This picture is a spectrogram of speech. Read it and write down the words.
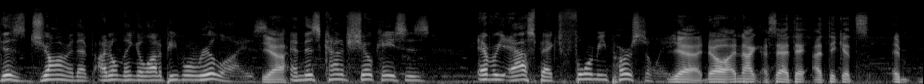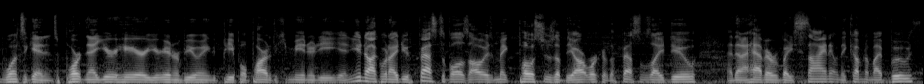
this genre that I don't think a lot of people realize. Yeah. And this kind of showcases every aspect for me personally. Yeah, no, and like I said, I think, I think it's and once again, it's important that you're here, you're interviewing the people, part of the community, and you know, like when I do festivals, I always make posters of the artwork of the festivals I do, and then I have everybody sign it when they come to my booth.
